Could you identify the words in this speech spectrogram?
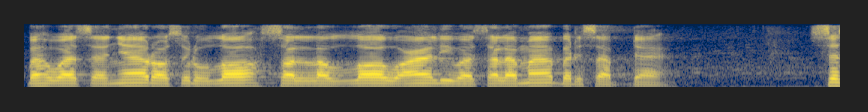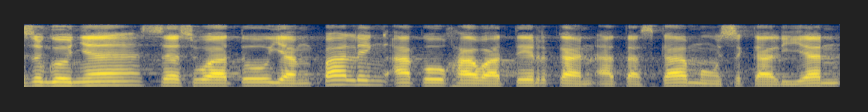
bahwasanya Rasulullah sallallahu alaihi wasallam bersabda Sesungguhnya sesuatu yang paling aku khawatirkan atas kamu sekalian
